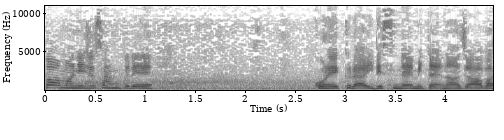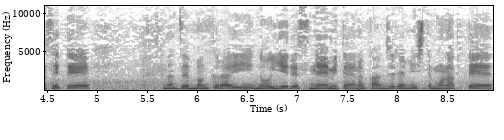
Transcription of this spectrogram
が、まあ、23区で、これくらいですね、みたいな、じゃあ合わせて、何千万くらいの家ですね、みたいな感じで見せてもらって、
